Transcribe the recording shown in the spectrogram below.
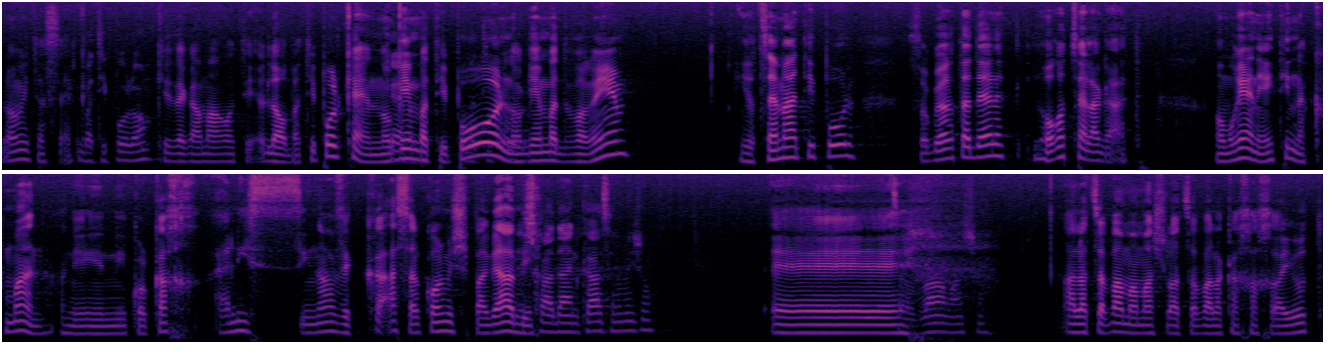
לא מתעסק, בטיפול לא? כי זה גמר אותי. לא, בטיפול כן, נוגעים בטיפול, בטיפול. נוגעים בדברים, יוצא מהטיפול, סוגר את הדלת, לא רוצה לגעת. עמרי, אני הייתי נקמן, אני, אני כל כך, היה לי שנאה וכעס על כל מי שפגע בי. יש לך עדיין כעס על מישהו? אה, צבא, משהו? על הצבא ממש לא, הצבא לקח אחריות.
